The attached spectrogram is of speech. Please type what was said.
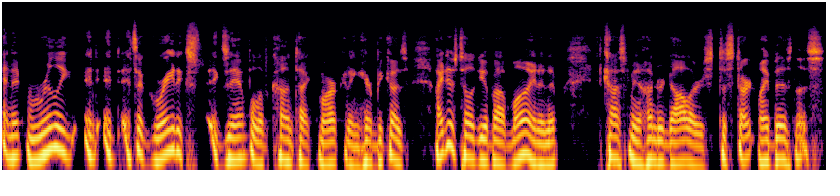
and it really it, it, it's a great ex- example of contact marketing here because I just told you about mine, and it, it cost me a hundred dollars to start my business.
